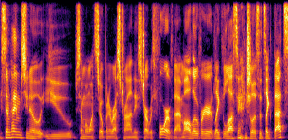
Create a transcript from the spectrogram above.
Sometimes, you know, you someone wants to open a restaurant, they start with four of them all over like Los Angeles. It's like that's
